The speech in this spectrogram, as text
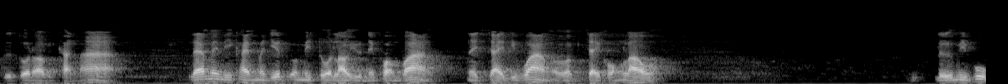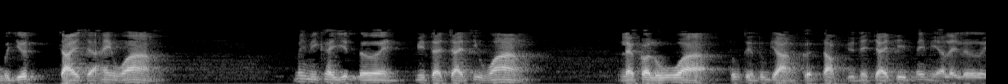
หรือตัวเราเป็นขันห้าและไม่มีใครมายึดว่ามีตัวเราอยู่ในความว่าง ในใจที่ว่างว่าใจของเรา หรือมีผู้ไปยึดใจจะให้ว่าง ไม่มีใครยึดเลย มีแต่ใจที่ว่าง แล้วก็รู้ว่าทุกสิ่งทุกอย่างเกิดดับอยู่ในใจที่ไม่มีอะไรเลย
